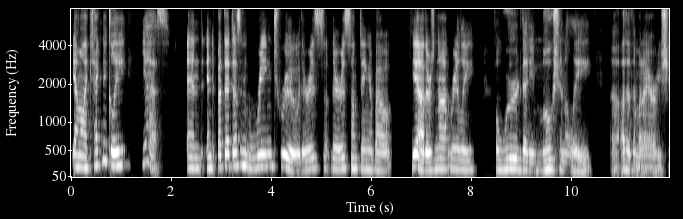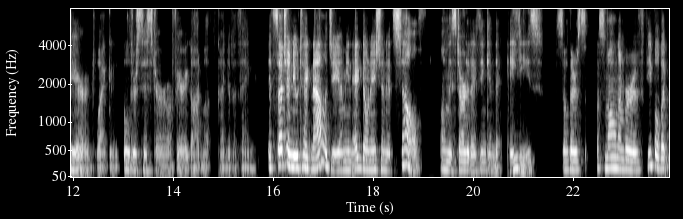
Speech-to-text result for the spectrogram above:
Yeah, I'm like, technically, yes. And and but that doesn't ring true. There is there is something about, yeah, there's not really a word that emotionally uh, other than what I already shared, like an older sister or fairy godmother kind of a thing. It's such a new technology. I mean, egg donation itself only started, I think, in the 80s. So there's a small number of people, but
